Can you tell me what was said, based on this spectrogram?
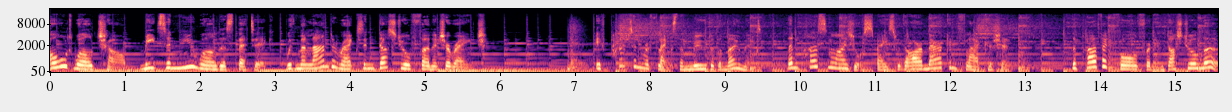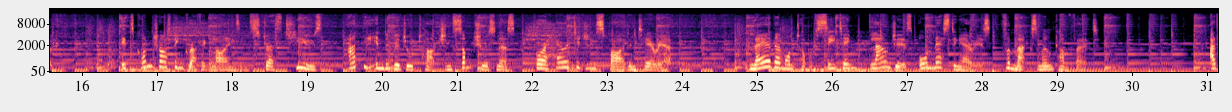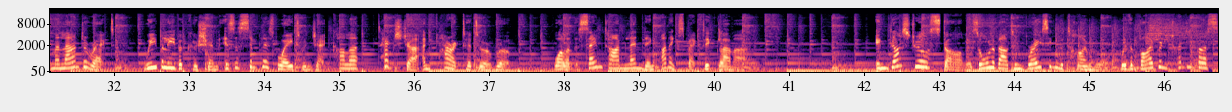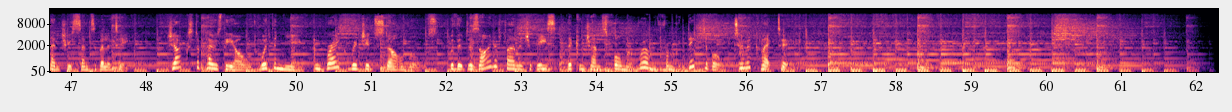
Old world charm meets a new world aesthetic with Milan Direct's industrial furniture range. If pattern reflects the mood of the moment, then personalise your space with our American flag cushion. The perfect foil for an industrial look. Its contrasting graphic lines and stressed hues add the individual touch and sumptuousness for a heritage-inspired interior. Layer them on top of seating, lounges or nesting areas for maximum comfort. At Milan Direct, we believe a cushion is the simplest way to inject colour, texture and character to a room, while at the same time lending unexpected glamour. Industrial style is all about embracing the time warp with a vibrant 21st century sensibility. Juxtapose the old with the new and break rigid style rules with a designer furniture piece that can transform a room from predictable to eclectic.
